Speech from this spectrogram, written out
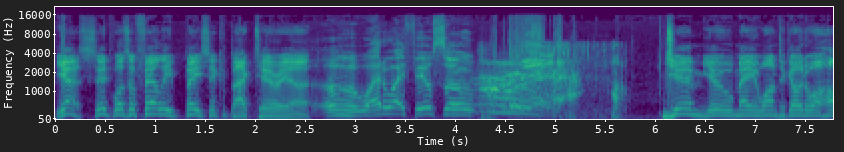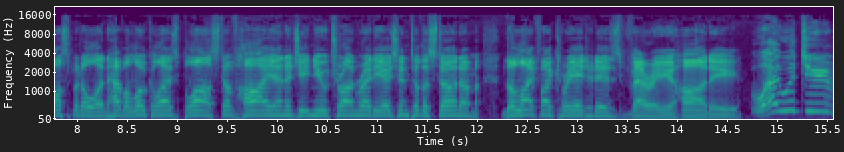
Yes, it was a fairly basic bacteria. Oh, why do I feel so. Jim, you may want to go to a hospital and have a localized blast of high energy neutron radiation to the sternum. The life I created is very hardy. Why would you.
